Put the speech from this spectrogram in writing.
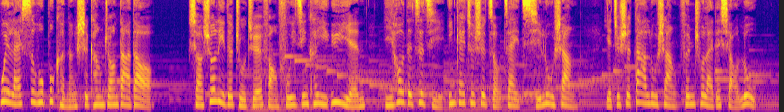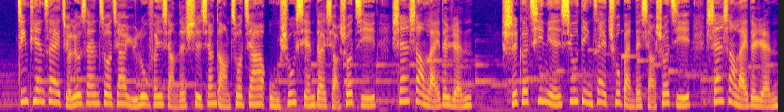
未来似乎不可能是康庄大道。小说里的主角仿佛已经可以预言以后的自己应该就是走在歧路上，也就是大路上分出来的小路。今天在九六三作家语录分享的是香港作家伍淑贤的小说集《山上来的人》。时隔七年修订再出版的小说集《山上来的人》，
